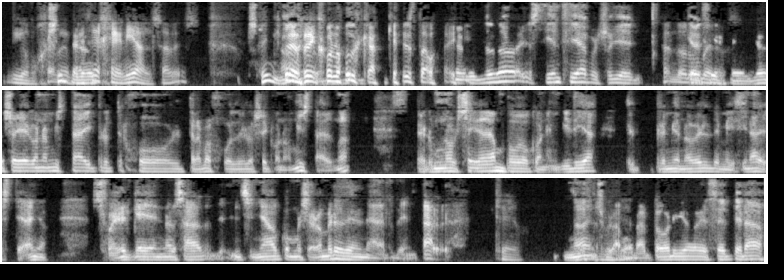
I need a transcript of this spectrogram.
Digo, mujer, me parece genial, ¿sabes? Sí, ¿no? Que reconozcan que estaba ahí. Pero es ciencia, pues oye, yo soy economista y protejo el trabajo de los economistas, ¿no? Pero uno se da un poco con envidia el premio Nobel de Medicina de este año. Fue el que nos ha enseñado cómo es el hombre del dental. Sí. ¿no? En su laboratorio, etcétera.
